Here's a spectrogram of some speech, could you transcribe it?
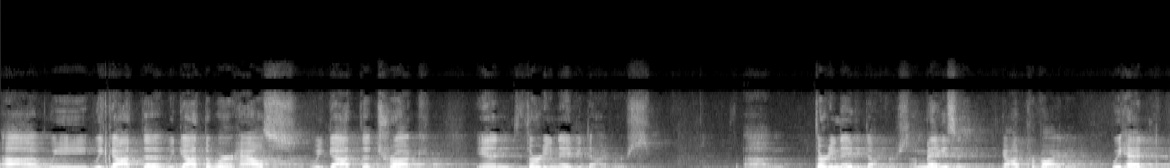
Uh, we, we, got the, we got the warehouse. We got the truck in 30 Navy divers. Um, 30 Navy divers. Amazing. God provided. We had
